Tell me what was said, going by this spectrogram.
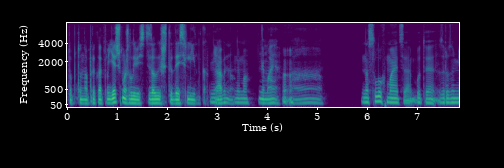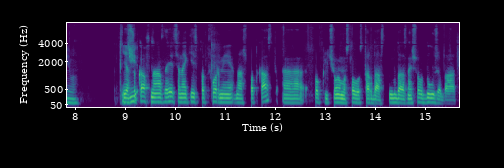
Тобто, наприклад, є ж можливість залишити десь лінк, Ні, правильно? нема. Немає? А-а. На слух має це бути зрозуміло. Я шукав на здається на якійсь платформі наш подкаст е, по ключовому слову Stardust. Ну да, знайшов дуже багато.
